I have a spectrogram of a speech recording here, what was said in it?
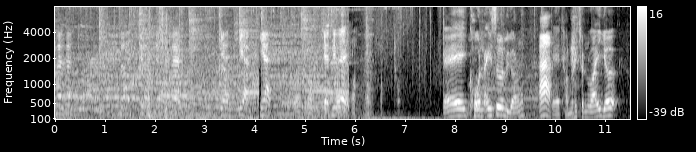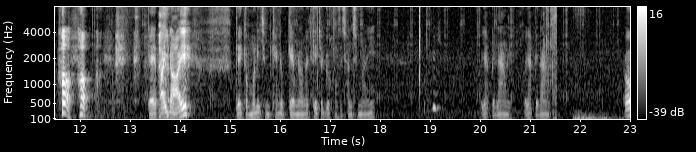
เพื่อนเพื่อนเพื่อนเพื่อนเพื่อนเพื่อนเครียดเครียดเครียดเกลียดพี่เลยแกไอ้คนไอ้เสื้อเหลืองอะแกทำให้ฉันไว้เยอะ ฮ่าฮ่าแกไปไหน แกกลับมานี่ฉันแข่งกับเกมนะแล้วแกจะดูของใส่ฉันใช่ไหมขออนุญาตเป็นร่างเลย ขออนุญาตเป็นร่าง โอ้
